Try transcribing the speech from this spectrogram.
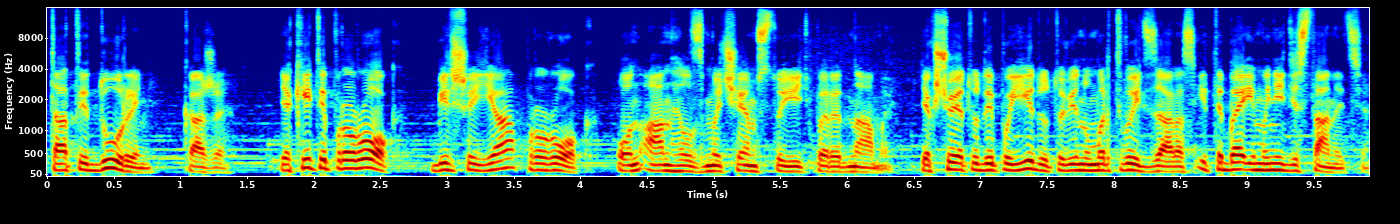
Та ти дурень, каже, який ти пророк? Більше я пророк. Он ангел з мечем стоїть перед нами. Якщо я туди поїду, то він умертвить зараз і тебе, і мені дістанеться.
